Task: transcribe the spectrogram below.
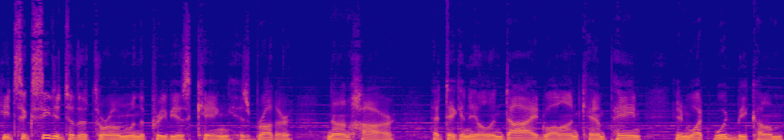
He'd succeeded to the throne when the previous king, his brother, Nanhar, had taken ill and died while on campaign in what would become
